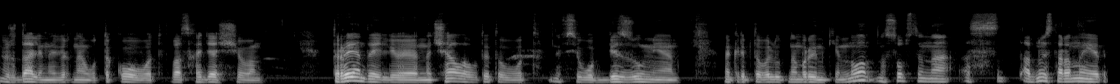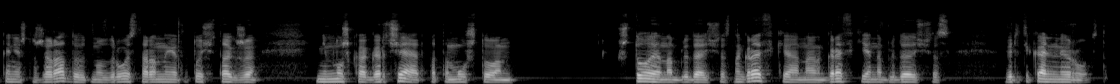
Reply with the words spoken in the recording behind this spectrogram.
ждали, наверное, вот такого вот восходящего тренда или начала вот этого вот всего безумия на криптовалютном рынке. Но, собственно, с одной стороны это, конечно же, радует, но с другой стороны это точно так же немножко огорчает, потому что что я наблюдаю сейчас на графике? А на графике я наблюдаю сейчас вертикальный рост.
